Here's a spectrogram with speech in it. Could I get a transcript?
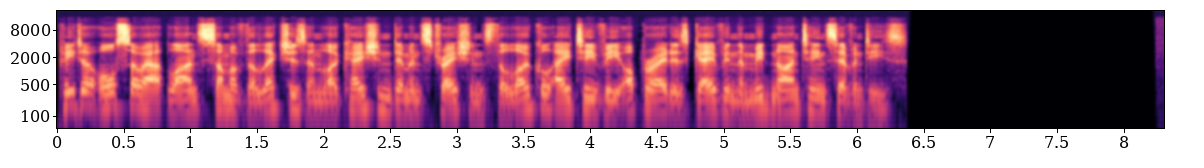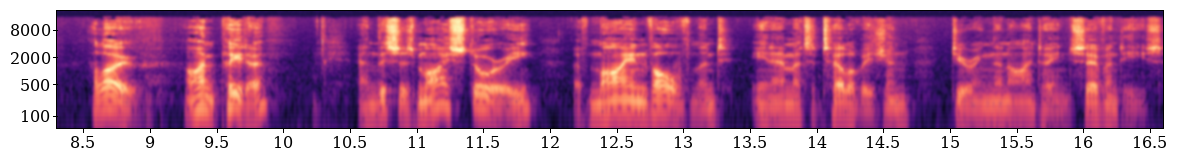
Peter also outlines some of the lectures and location demonstrations the local ATV operators gave in the mid-1970s. Hello, I'm Peter, and this is my story of my involvement in amateur television during the 1970s,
